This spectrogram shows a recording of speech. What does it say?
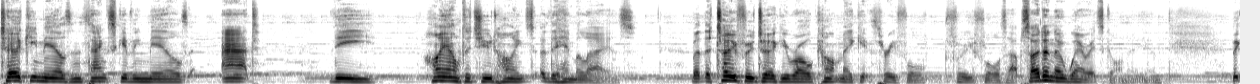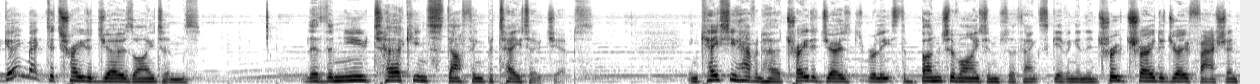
turkey meals and Thanksgiving meals at the high altitude heights of the Himalayas. But the tofu turkey roll can't make it three, four, three floors up. So I don't know where it's gone. But going back to Trader Joe's items, there's the new turkey and stuffing potato chips. In case you haven't heard, Trader Joe's released a bunch of items for Thanksgiving, and in true Trader Joe fashion,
